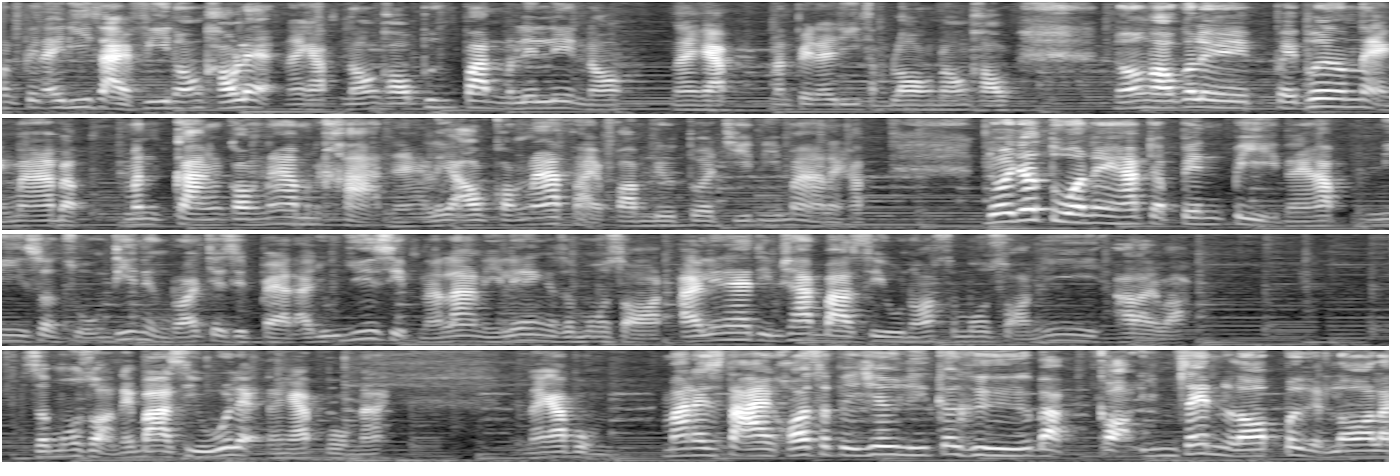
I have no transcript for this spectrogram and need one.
มันเป็น ID สายฟรีน้องเขาแหละนะครับน้องเขาเพิ่งปั้นมาเล่นๆเนาะนะครับมันเป็น ID สำรองน้องเขา น้องเขาก็เลยไปเพิ่มตำแหน่งมาแบบมันกลางกองหน้ามันขาดนะเลยเอากองหน้าสายความเร็วตัวจี๊ดนี้มานะครับโดยเจ้าตัวนะครับจะเป็นปีกนะครับมีส่วนสูงที่ 178 อายุ 20นะล่างนี้เล่นกับสโมสรไอเล่นให้ทีมชาติบราซิลเนาะสโมสรนี่อะไรวะ สโมสรในบราซิลแหละนะครับผมนะนะครับผมมาในสไตล์คอสสเปเชียลลิสก็คือแบบเกาะริมเส้นรอเปิดรออะไร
